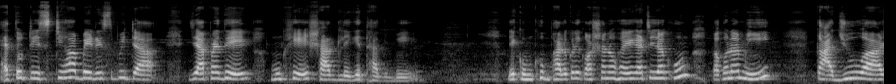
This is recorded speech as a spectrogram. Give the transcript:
এত টেস্টি হবে রেসিপিটা যে আপনাদের মুখে স্বাদ লেগে থাকবে। দেখুন, খুব ভালো করে কষানো হয়ে গেছে যখন, তখন আমি কাজু আর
